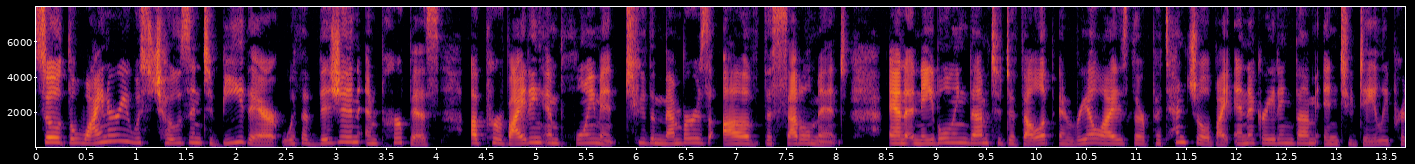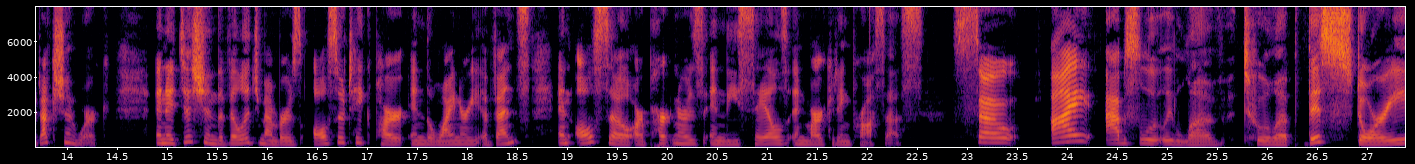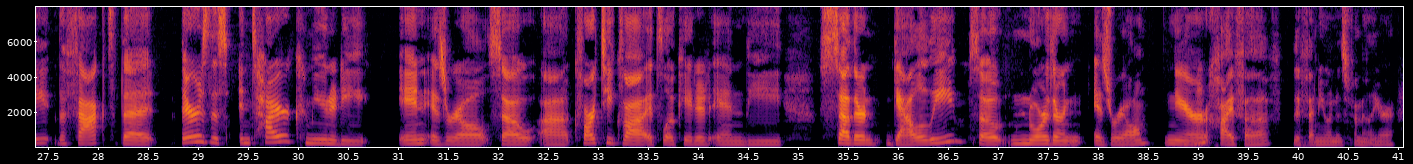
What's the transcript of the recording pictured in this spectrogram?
So the winery was chosen to be there with a vision and purpose of providing employment to the members of the settlement and enabling them to develop and realize their potential by integrating them into daily production work. In addition, the village members also take part in the winery events and also are partners in the sales and marketing process. So, I absolutely love Tulip. This story, the fact that there is this entire community in Israel. So, uh, Kfar Tikva, it's located in the southern Galilee, so northern Israel, near mm-hmm. Haifa, if anyone is familiar.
